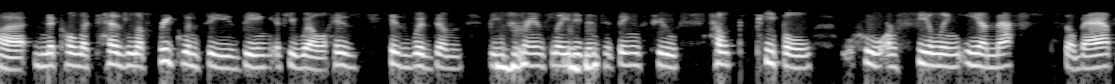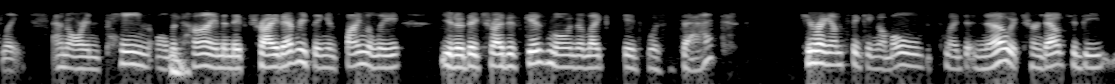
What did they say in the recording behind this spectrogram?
uh, Nikola Tesla frequencies being, if you will, his his wisdom being mm-hmm. translated mm-hmm. into things to help people who are feeling EMF so badly and are in pain all the time and they've tried everything and finally, you know, they try this gizmo and they're like, It was that? here I am thinking I'm old. It's my no. It turned out to be,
